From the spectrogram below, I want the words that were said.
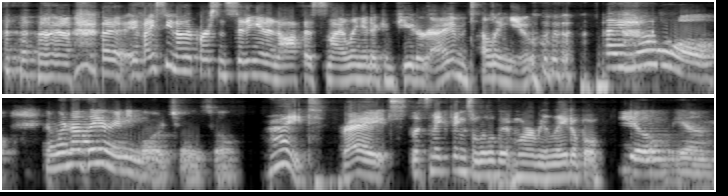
if I see another person sitting in an office smiling at a computer, I am telling you. I know, and we're not there anymore, too. So. Right, right. Let's make things a little bit more relatable. Yeah, yeah.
